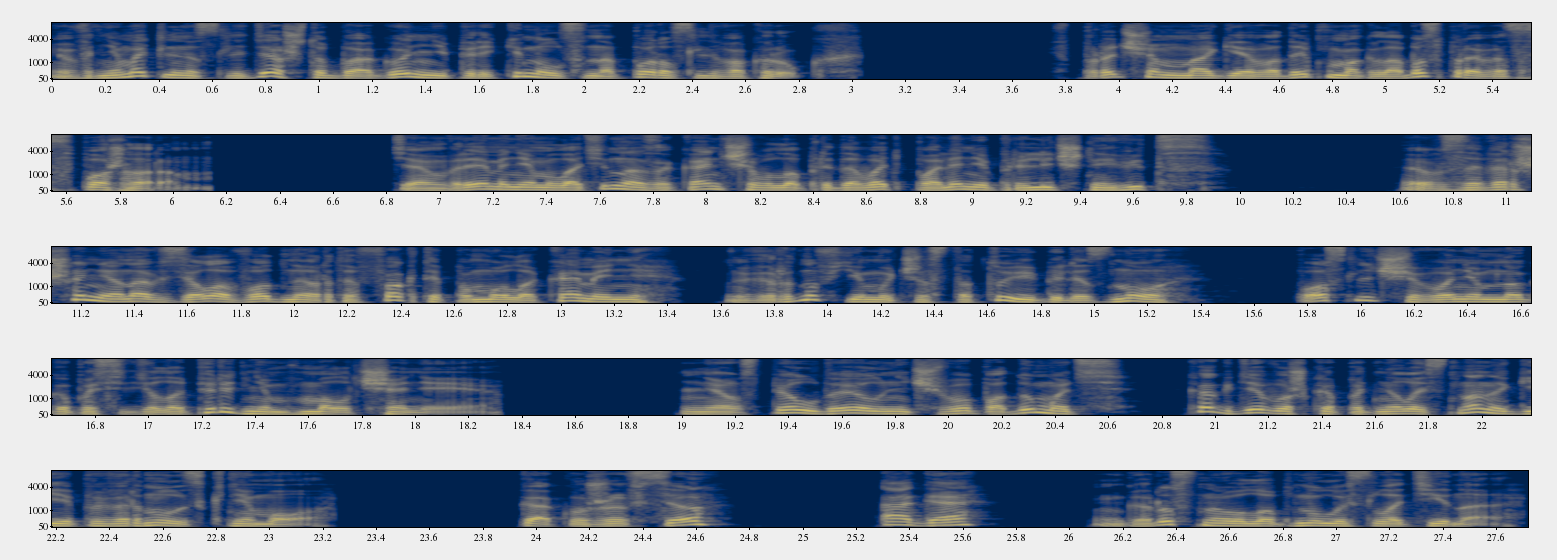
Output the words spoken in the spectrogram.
внимательно следя, чтобы огонь не перекинулся на поросль вокруг. Впрочем, магия воды помогла бы справиться с пожаром. Тем временем Латина заканчивала придавать поляне приличный вид. В завершение она взяла водный артефакт и помыла камень, вернув ему чистоту и белизну, после чего немного посидела перед ним в молчании. Не успел Дейл ничего подумать, как девушка поднялась на ноги и повернулась к нему. «Как, уже всё?» «Ага», — грустно улыбнулась Латина.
